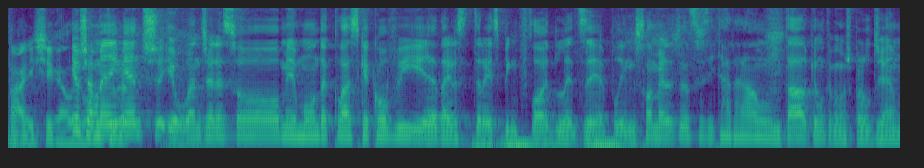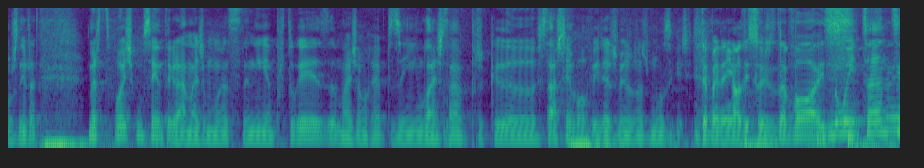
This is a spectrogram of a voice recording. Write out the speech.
pá, e chega ali Eu já altura- antes, eu antes era só a mesma onda clássica que ouvia, Dire Straits, Pink Floyd, Led Zeppelin, só merdas dessas e tal, tal, um tal, que eu também uns Pearl Jam, uns Nirvana. mas depois comecei a integrar mais uma ceninha portuguesa, mais um rapzinho, lá está, porque estás sempre a ouvir as mesmas músicas. E também tem audições da Voice. No entanto,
